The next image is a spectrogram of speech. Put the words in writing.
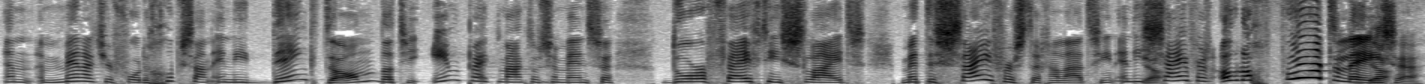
een, een manager voor de groep staan en die denkt dan dat hij impact maakt op zijn mensen door 15 slides met de cijfers te gaan laten zien. En die Ja. cijfers ook nog voor te lezen.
